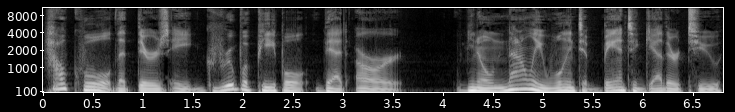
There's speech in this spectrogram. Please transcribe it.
How cool that there's a group of people that are, you know, not only willing to band together to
